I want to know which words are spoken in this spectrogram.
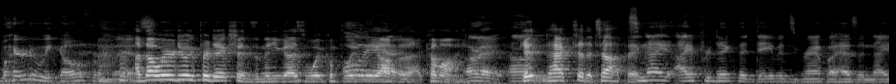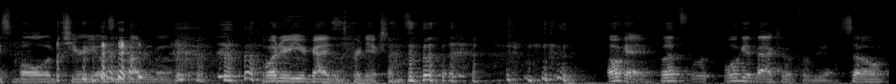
Where do we go from this? I thought we were doing predictions, and then you guys went completely Oh, yeah. off of that. Come on, All right. Um, get back to the topic. Tonight, I predict that David's grandpa has a nice bowl of Cheerios and buttermilk. What are your guys' predictions? okay, let's we'll get back to it for real. So,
